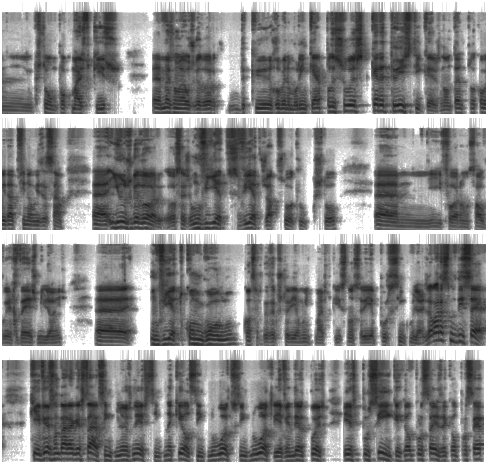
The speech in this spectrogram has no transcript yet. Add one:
um, custou um pouco mais do que isso, mas não é o jogador de que Ruben Amorim quer pelas suas características, não tanto pela qualidade de finalização. e um jogador, ou seja, um Vieto, se Vieto já custou aquilo que custou, um, e foram, salvo erro, 10 milhões, uh, um Vieto com golo, com certeza custaria muito mais do que isso, não seria por 5 milhões. Agora, se me disser que em vez de andar a gastar 5 milhões neste, 5 naquele, 5 no outro, 5 no outro, e a vender depois este por 5, aquele por 6, aquele por 7,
